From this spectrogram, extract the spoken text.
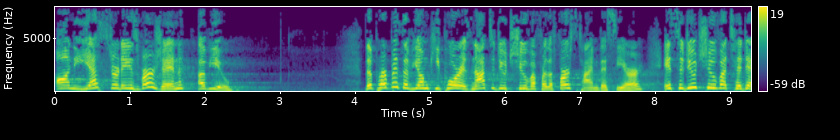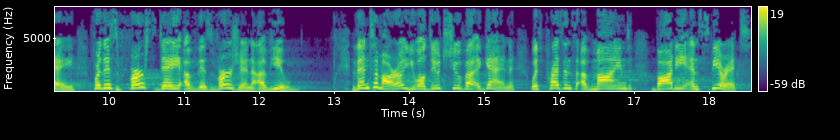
on yesterday's version of you. The purpose of Yom Kippur is not to do tshuva for the first time this year. It's to do tshuva today for this first day of this version of you. Then tomorrow you will do tshuva again with presence of mind, body, and spirit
